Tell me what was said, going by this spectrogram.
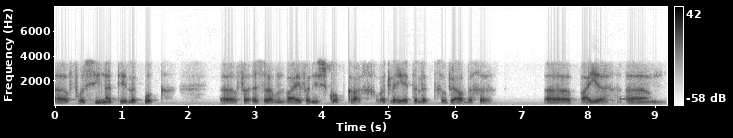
uh voorsien natuurlik ook uh vir Israel met baie van die skopkrag wat hulle het, hulle het geweldige uh baie ehm um,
